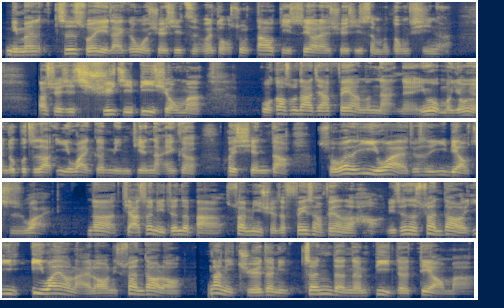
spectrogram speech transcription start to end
你们之所以来跟我学习指挥斗数，到底是要来学习什么东西呢？要学习趋吉避凶吗？我告诉大家，非常的难呢，因为我们永远都不知道意外跟明天哪一个会先到。所谓的意外，就是意料之外。那假设你真的把算命学得非常非常的好，你真的算到了意意外要来咯，你算到了，那你觉得你真的能避得掉吗？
